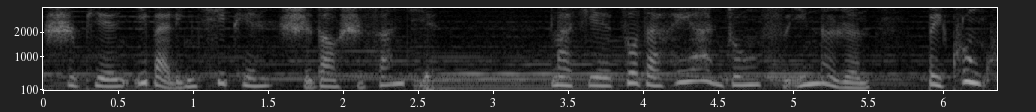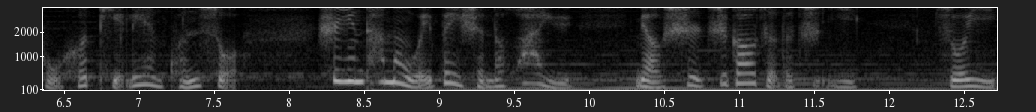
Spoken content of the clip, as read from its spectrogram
诗篇一百零七篇十到十三节，那些坐在黑暗中死荫的人，被困苦和铁链捆锁，是因他们违背神的话语，藐视至高者的旨意，所以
